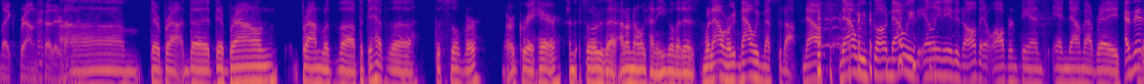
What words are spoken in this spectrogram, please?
like brown feathered on Um, they're brown. The they're brown, brown with uh, but they have the the silver or gray hair. And so what is that? I don't know what kind of eagle that is. Well, now we're now we messed it up. Now now we've gone. Now we've alienated all the Auburn fans, and now Matt Ray. it. And then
